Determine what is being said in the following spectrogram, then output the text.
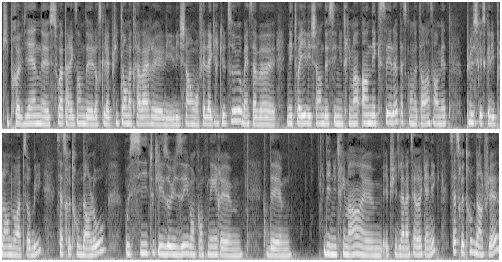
qui proviennent soit par exemple de lorsque la pluie tombe à travers les, les champs où on fait de l'agriculture, ben ça va nettoyer les champs de ces nutriments en excès là parce qu'on a tendance à en mettre plus que ce que les plantes vont absorber. Ça se retrouve dans l'eau. Aussi, toutes les eaux usées vont contenir de des nutriments euh, et puis de la matière organique, ça se retrouve dans le fleuve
